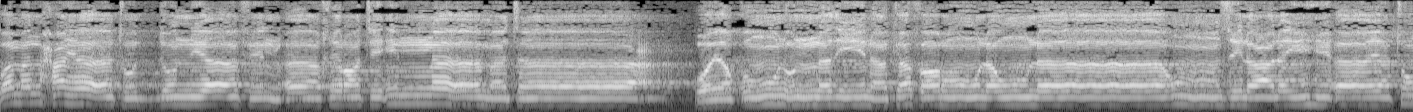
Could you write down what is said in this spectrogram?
وما الحياة الدنيا في الآخرة إلا متاع. ويقول الذين كفروا لولا أنزل عليه آية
